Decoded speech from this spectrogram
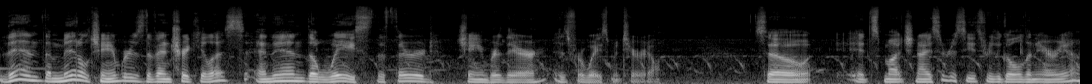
Then the middle chamber is the ventriculus, and then the waste, the third chamber there, is for waste material. So it's much nicer to see through the golden area,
